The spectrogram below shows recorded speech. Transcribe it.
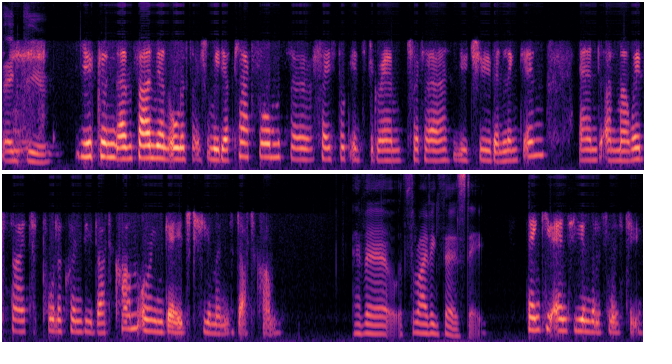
Thank you. You can um, find me on all the social media platforms, so Facebook, Instagram, Twitter, YouTube, and LinkedIn, and on my website, paulaquinsee.com or engagedhumans.com. Have a thriving Thursday. Thank you, and to you and the listeners too.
